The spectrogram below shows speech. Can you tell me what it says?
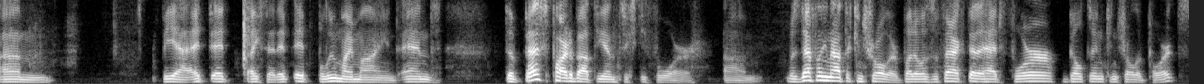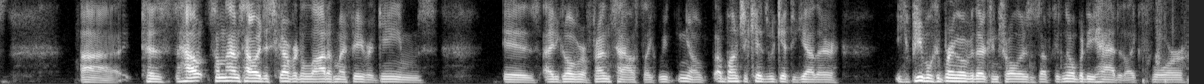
Um, but yeah, it, it like I said, it, it blew my mind. And the best part about the N64 um, was definitely not the controller, but it was the fact that it had four built-in controller ports. Because how sometimes how I discovered a lot of my favorite games is I'd go over a friend's house, like we, you know, a bunch of kids would get together. People could bring over their controllers and stuff because nobody had like four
